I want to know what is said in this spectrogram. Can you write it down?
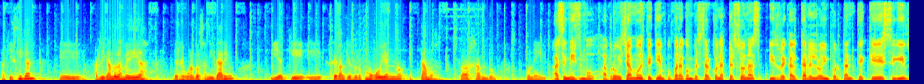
a que sigan eh, aplicando las medidas de resguardo sanitario y a que eh, sepan que nosotros como gobierno estamos trabajando con ellos. Asimismo, aprovechamos este tiempo para conversar con las personas y recalcarles lo importante que es seguir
